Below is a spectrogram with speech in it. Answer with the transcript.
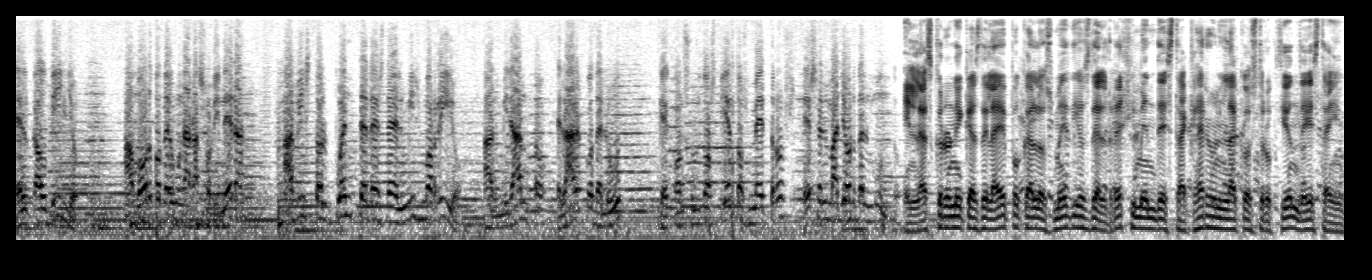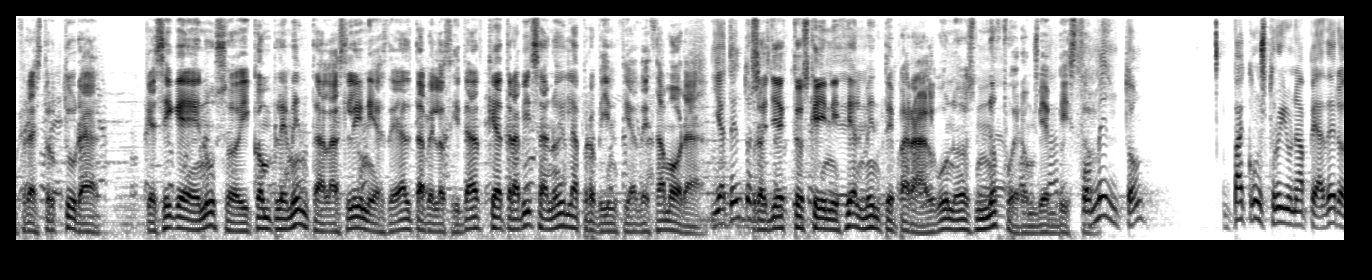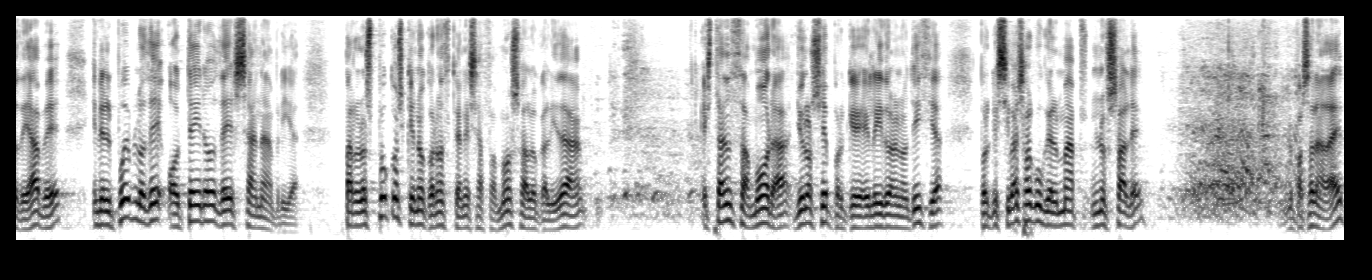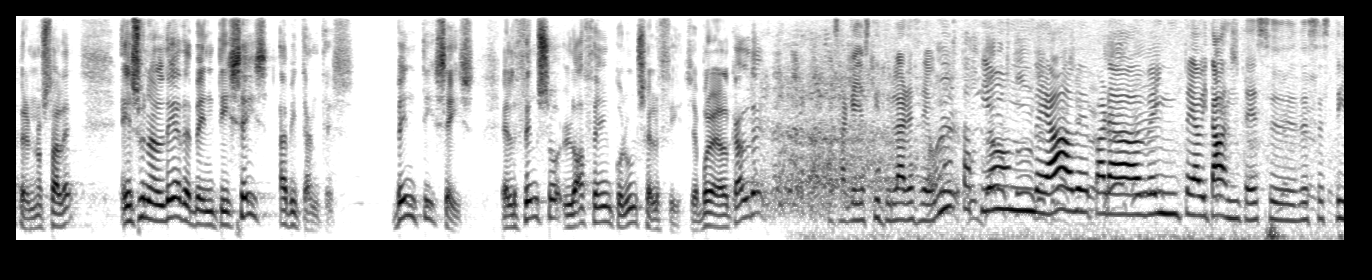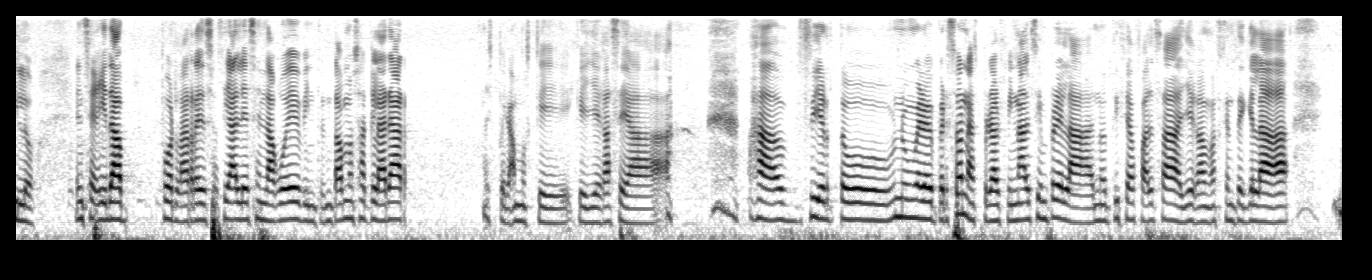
El caudillo, a bordo de una gasolinera, ha visto el puente desde el mismo río, admirando el arco de luz que con sus 200 metros es el mayor del mundo. En las crónicas de la época los medios del régimen destacaron la construcción de esta infraestructura que sigue en uso y complementa las líneas de alta velocidad que atraviesan hoy la provincia de Zamora. Proyectos que inicialmente para algunos no fueron bien vistos. Fomento va a construir un apeadero de ave en el pueblo de Otero de Sanabria. Para los pocos que no conozcan esa famosa localidad, está en Zamora, yo lo sé porque he leído la noticia, porque si vas al Google Maps no sale, no pasa nada, ¿eh? pero no sale, es una aldea de 26 habitantes. 26. El censo lo hacen con un selfie. Se pone el alcalde. Pues aquellos titulares de una estación de AVE para 20 habitantes eh, de ese estilo. Enseguida por las redes sociales, en la web, intentamos aclarar. Esperamos que, llegase a, a cierto número de personas, pero al final siempre la noticia falsa llega a más gente que, la,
